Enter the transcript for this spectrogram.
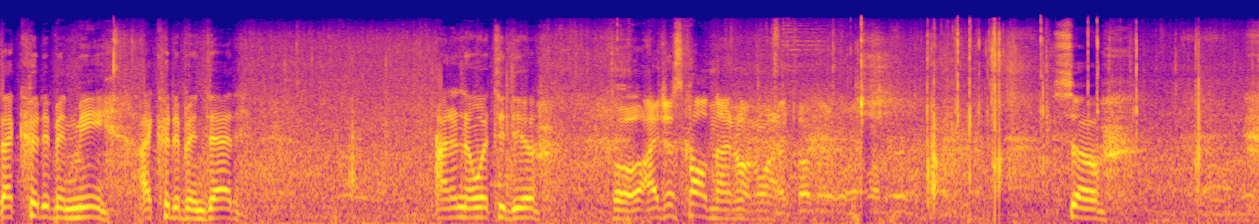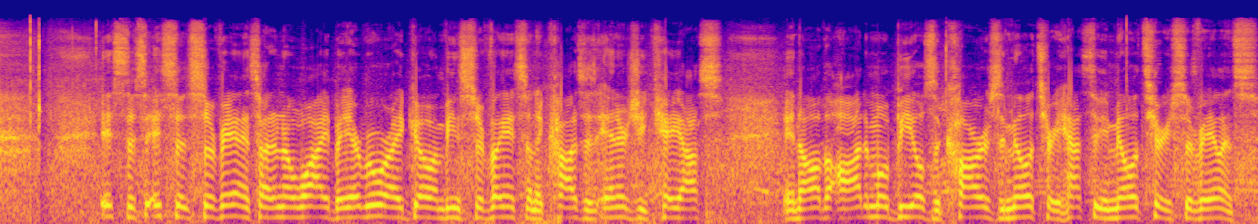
That could have been me. I could have been dead. I don't know what to do. Well, I just called 911. I told 911. So it's the, it's the surveillance. I don't know why, but everywhere I go, I'm being surveillance, and it causes energy chaos in all the automobiles, the cars, the military. It has to be military surveillance.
